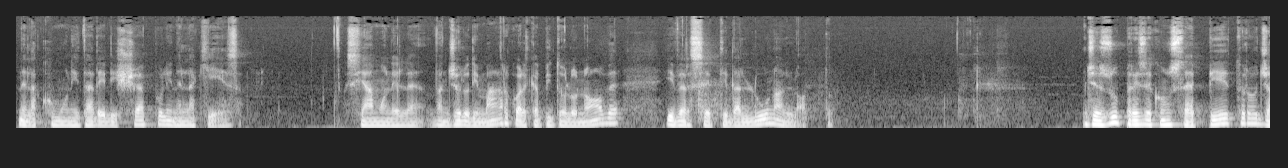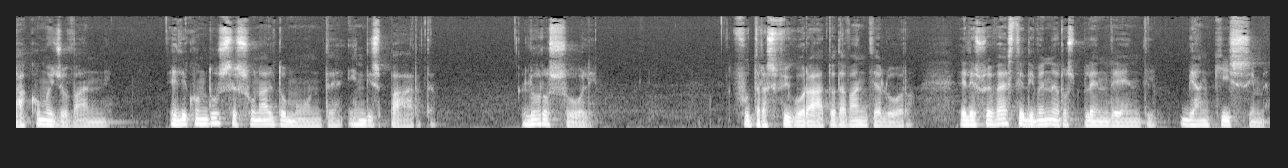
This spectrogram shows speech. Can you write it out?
nella comunità dei discepoli, nella Chiesa. Siamo nel Vangelo di Marco al capitolo 9, i versetti dall'1 all'8. Gesù prese con sé Pietro, Giacomo e Giovanni e li condusse su un alto monte in disparte, loro soli fu trasfigurato davanti a loro e le sue vesti divennero splendenti, bianchissime.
